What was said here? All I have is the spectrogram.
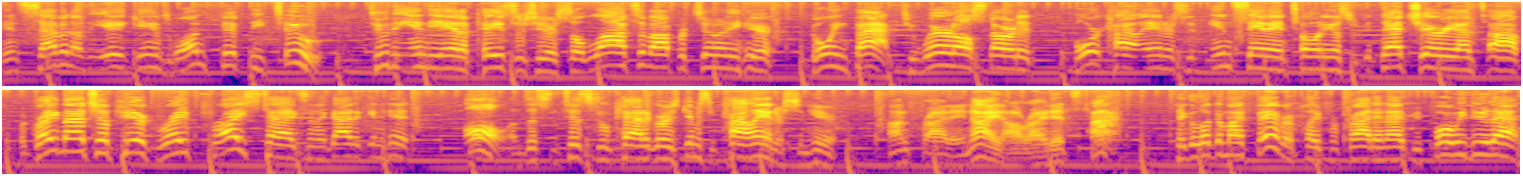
in seven of the eight games, 152 to the Indiana Pacers here. So lots of opportunity here going back to where it all started for Kyle Anderson in San Antonio. So get that cherry on top. A great matchup here, great price tags, and a guy that can hit all of the statistical categories. Give me some Kyle Anderson here on Friday night. All right, it's time. Take a look at my favorite play for Friday night. Before we do that,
